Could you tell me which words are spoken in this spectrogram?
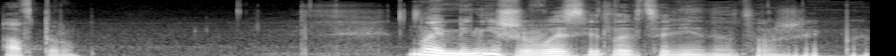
автору. Ну і мені, що висвітлив це відео теж. якби.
